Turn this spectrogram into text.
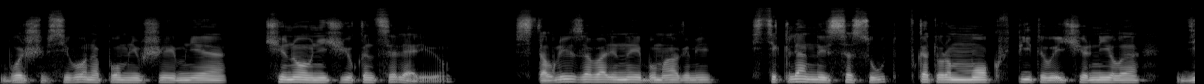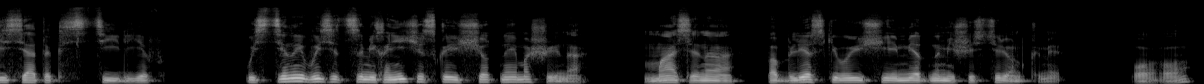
больше всего напомнивший мне чиновничью канцелярию. Столы, заваленные бумагами, стеклянный сосуд, в котором мог, впитывая чернила, десяток стильев. У стены высится механическая счетная машина, масляно поблескивающие медными шестеренками. Ого!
